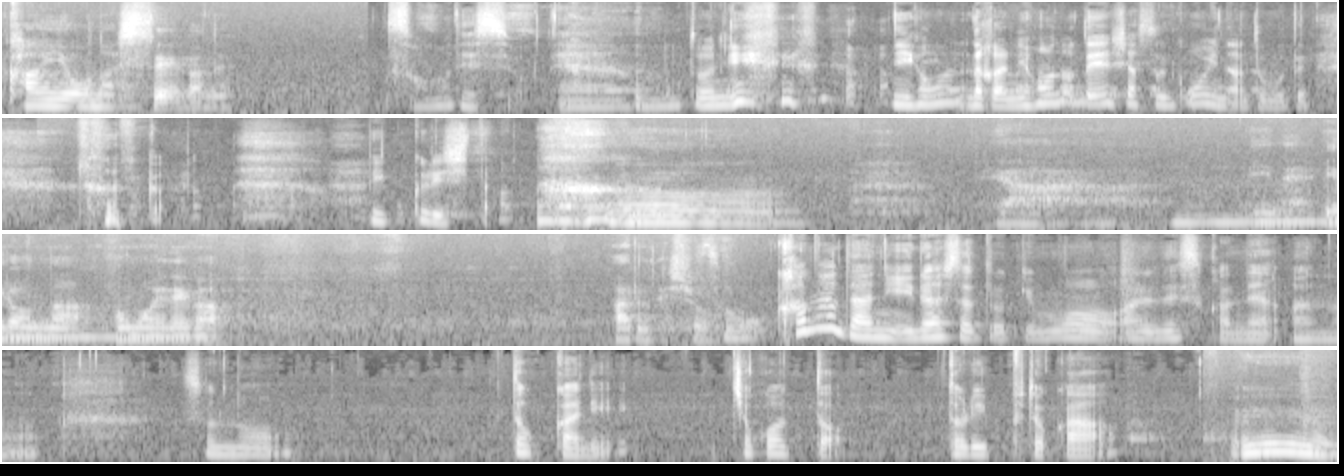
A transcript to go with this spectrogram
寛容な姿勢がね。そうですよね。本当に。日本だから日本の電車すごいなと思って。なんかびっくりした。うん。いやーいいね。いろんな思い出があるでしょう。そう。カナダにいらした時もあれですかね。あのそのどっかにちょこっとトリップとかうん。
